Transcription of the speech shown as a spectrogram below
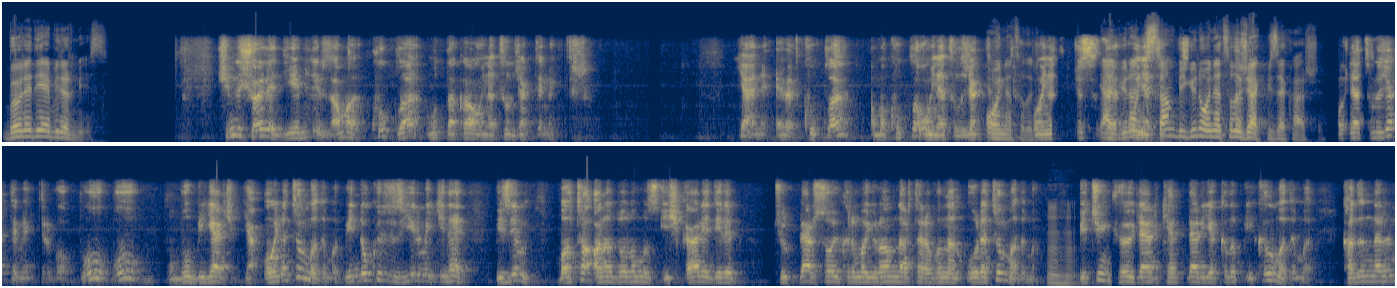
Böyle diyebilir miyiz? Şimdi şöyle diyebiliriz ama kukla mutlaka oynatılacak demektir. Yani evet kukla ama kukla oynatılacak demektir. Oynatılacak. Oynatıcısı da Yani Yunanistan oynatı- bir gün oynatılacak bize karşı. oynatılacak demektir bu. Bu bu bu bir gerçek. Ya oynatılmadı mı? 1922'de bizim Batı Anadolu'muz işgal edilip Türkler soykırıma Yunanlar tarafından uğratılmadı mı? Hı hı. Bütün köyler, kentler yakılıp yıkılmadı mı? Kadınların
